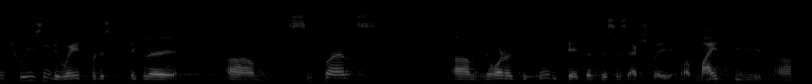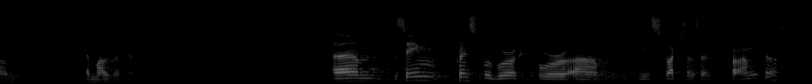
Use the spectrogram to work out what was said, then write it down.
increasing the weight for this particular um, sequence um, in order to indicate that this is actually or might be um, a sample. Um, the same principle works for um, the instructions and parameters.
